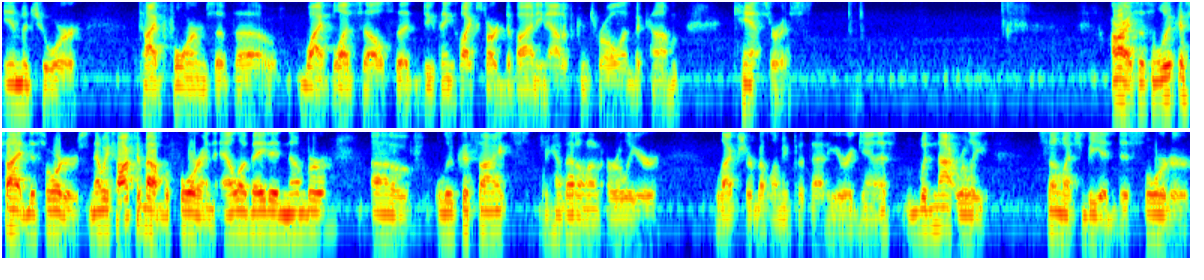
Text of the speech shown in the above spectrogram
immature type forms of the white blood cells that do things like start dividing out of control and become cancerous. All right, so some leukocyte disorders. Now we talked about before an elevated number of leukocytes. We had that on an earlier lecture, but let me put that here again. This would not really so much be a disorder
